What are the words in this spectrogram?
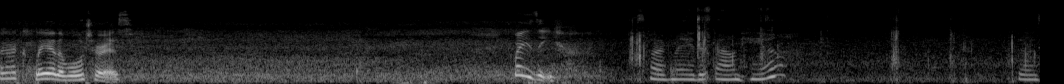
Look how clear the water is. Crazy. I've made it down here. There's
